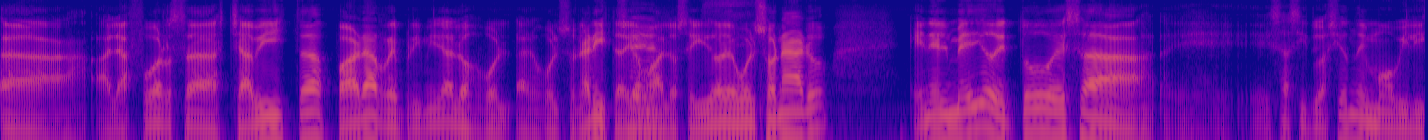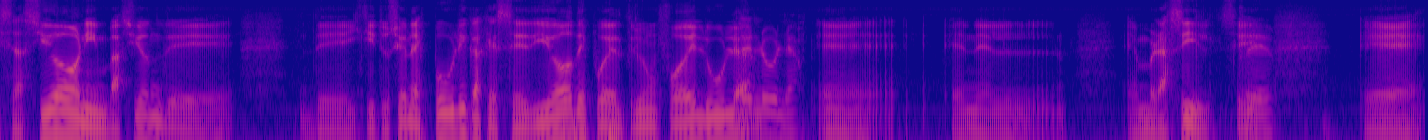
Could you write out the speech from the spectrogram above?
a, a las fuerzas chavistas para reprimir a los, bol- a los bolsonaristas, Sí. digamos, a los seguidores de Bolsonaro, en el medio de toda esa, eh, esa situación de movilización, invasión de, de instituciones públicas que se dio después del triunfo de Lula, De Lula. eh, en, el, en Brasil. ¿sí? Sí. Eh,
